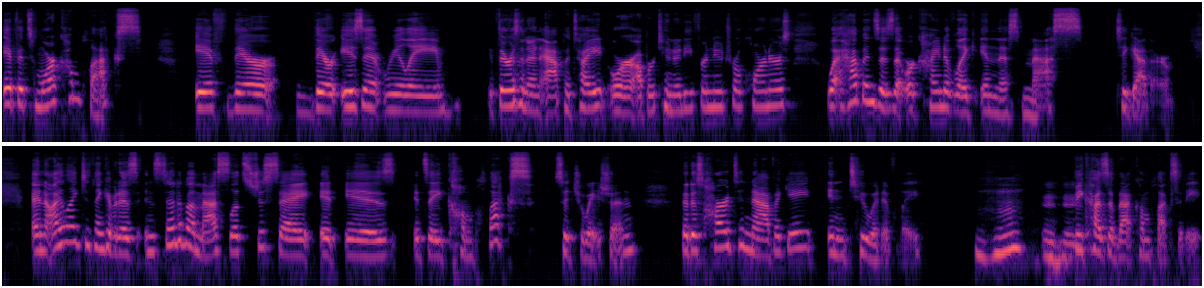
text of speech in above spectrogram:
if it's more complex, if there there isn't really if there isn't an appetite or opportunity for neutral corners, what happens is that we're kind of like in this mess together. And I like to think of it as instead of a mess, let's just say it is it's a complex situation that is hard to navigate intuitively. Mm-hmm. Mm-hmm. because of that complexity.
